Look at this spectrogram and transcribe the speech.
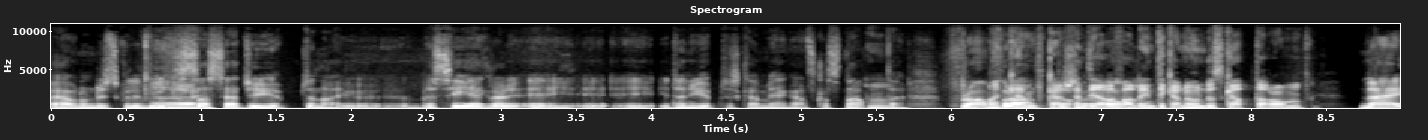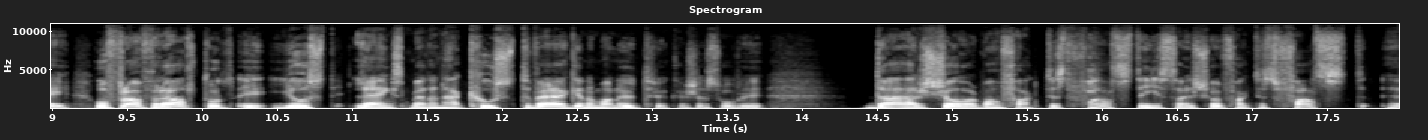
Även om det skulle visa Nej. sig att egyptierna besegrar i, i, i, den egyptiska armén ganska snabbt. Mm. Man kan, kanske inte, i alla fall ja. inte kan underskatta dem. Nej, och framförallt då, just längs med den här kustvägen, om man uttrycker sig så. Vi, där kör man faktiskt fast. Israel kör faktiskt fast eh,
